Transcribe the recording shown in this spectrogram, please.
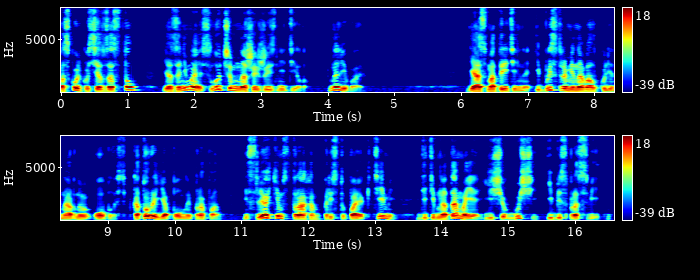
поскольку, сев за стол, я занимаюсь лучшим в нашей жизни делом – наливаю. Я осмотрительно и быстро миновал кулинарную область, в которой я полный профан, и с легким страхом приступаю к теме, где темнота моя еще гуще и беспросветней.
